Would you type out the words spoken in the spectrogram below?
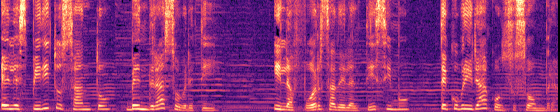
El Espíritu Santo vendrá sobre ti, y la fuerza del Altísimo te cubrirá con su sombra.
